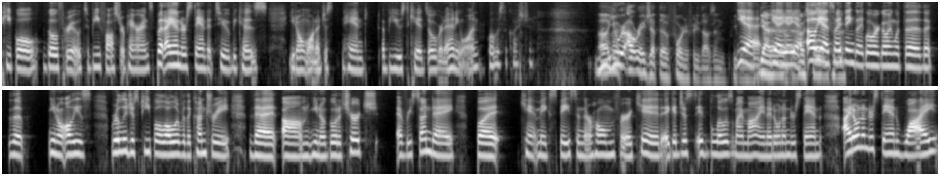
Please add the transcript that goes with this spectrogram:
people go through to be foster parents. But I understand it too because you don't want to just hand abused kids over to anyone. What was the question? Uh, you were outraged at the 450,000 people. Yeah, Yeah, yeah, no, yeah, yeah. I was Oh, yeah. into So I the- think like what we're going with the the the you know all these religious people all over the country that um you know go to church every Sunday, but can't make space in their home for a kid. Like, it just it blows my mind. I don't understand. I don't understand why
